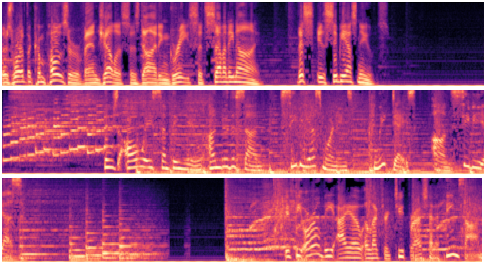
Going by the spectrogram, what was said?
There's word the composer Vangelis has died in Greece at 79. This is CBS News. There's always something new under the sun. CBS Mornings, weekdays on CBS. If the Oral-B IO electric toothbrush had a theme song,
